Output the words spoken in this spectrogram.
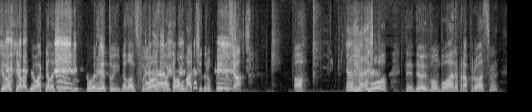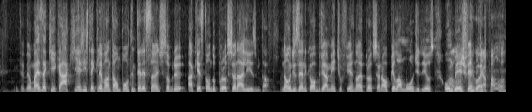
Deu aquela, deu aquela de, de Toreto em Velozes e Furiosos, deu aquela batida no peito assim, ó. Ó, limpou, entendeu? E vambora pra próxima. Entendeu? Mas aqui, aqui a gente tem que levantar um ponto interessante sobre a questão do profissionalismo e tal. Não dizendo que, obviamente, o Fer não é profissional, pelo amor de Deus. Um Falou. beijo, Fergote. Já falou.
